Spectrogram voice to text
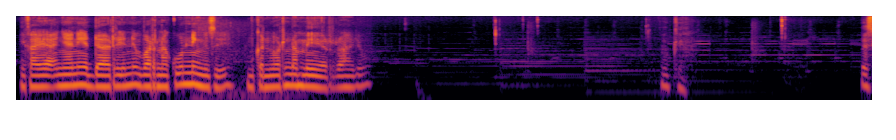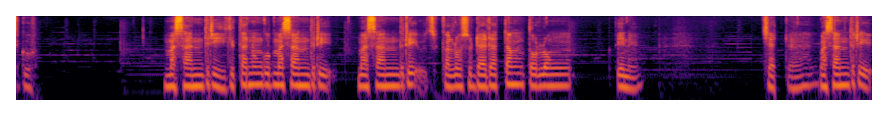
Ini kayaknya nih dari ini warna kuning sih bukan warna merah coba oke. Let's go Mas Andri, kita nunggu Mas Andri. Mas Andri kalau sudah datang tolong ini chat ya. Mas Andri,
